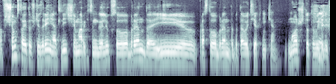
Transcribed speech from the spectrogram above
А в чем, с твоей точки зрения, отличие маркетинга люксового бренда и простого бренда бытовой техники? Можешь что-то выделить?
